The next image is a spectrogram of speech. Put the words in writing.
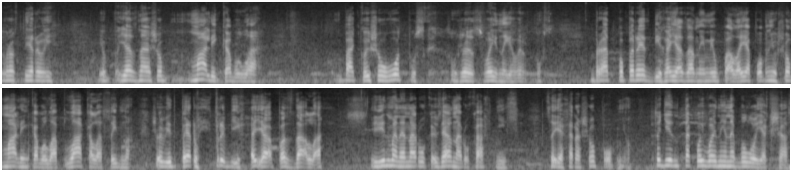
41-й. Я, знаю, що маленька була. Батько йшов в відпуск, вже з війни вернувся. Брат поперед біг, а я за ним і впала. Я пам'ятаю, що маленька була, плакала сильно, що він перший прибіг, а я опоздала. І він мене на руки взяв, на руках ніс. Це я хорошо пам'ятаю. Тоді такої війни не було, як зараз.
